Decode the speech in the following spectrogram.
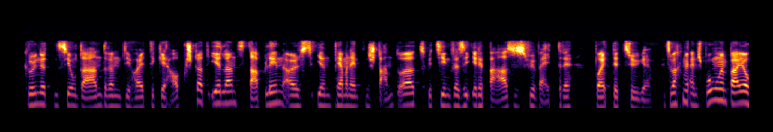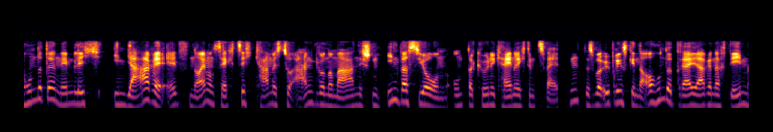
gründeten sie unter anderem die heutige Hauptstadt Irlands, Dublin, als ihren permanenten Standort bzw. ihre Basis für weitere Beutezüge. Jetzt machen wir einen Sprung um ein paar Jahrhunderte, nämlich im Jahre 1169 kam es zur anglonormanischen Invasion unter König Heinrich II. Das war übrigens genau 103 Jahre nachdem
